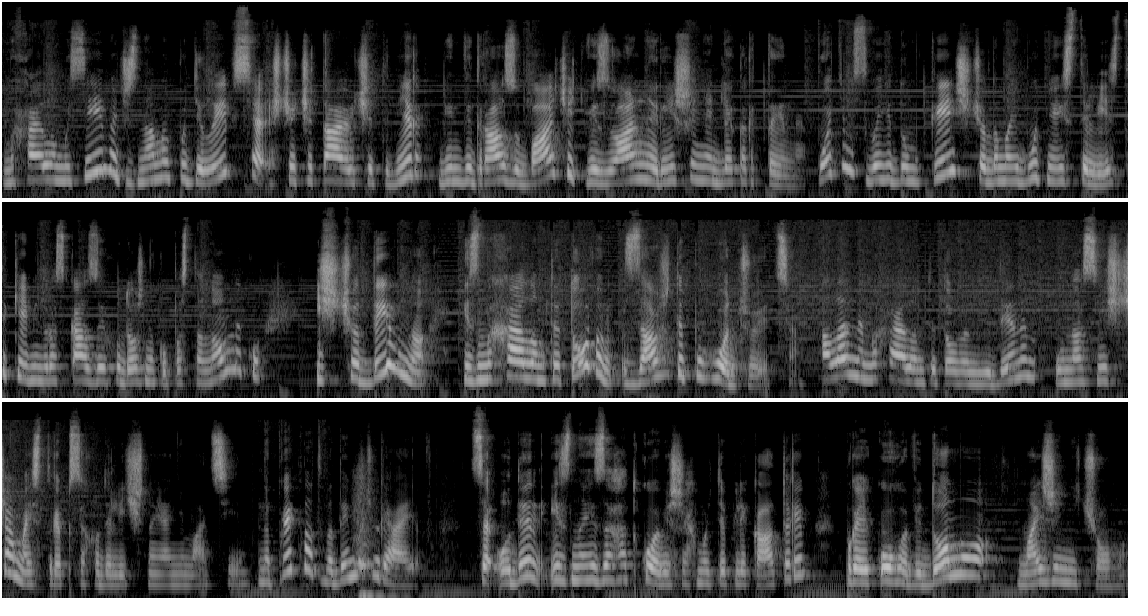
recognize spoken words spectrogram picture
Михайло Мусійович з нами поділився, що читаючи твір, він відразу бачить візуальне рішення для картини. Потім свої думки щодо майбутньої стилістики він розказує художнику-постановнику, і що дивно, із Михайлом Титовим завжди погоджується. Але не Михайлом Титовим єдиним у нас є ще майстри психоделічної анімації. Наприклад, Вадим Тюряєв. Це один із найзагадковіших мультиплікаторів, про якого відомо майже нічого.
